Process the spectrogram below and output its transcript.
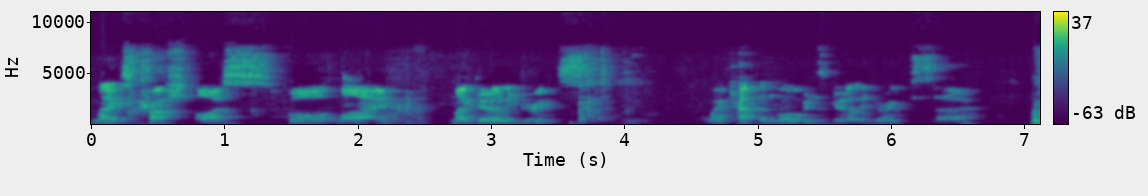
makes crushed ice for my my girly drinks, my Captain Morgan's girly drinks. So uh,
